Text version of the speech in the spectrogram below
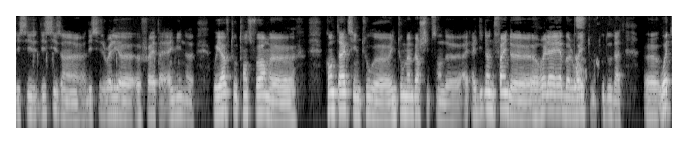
this is this is this is really a, a threat. I, I mean, we have to transform contacts into uh, into memberships, and uh, I, I, didn't find a, a reliable way to, to do that. Uh, what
